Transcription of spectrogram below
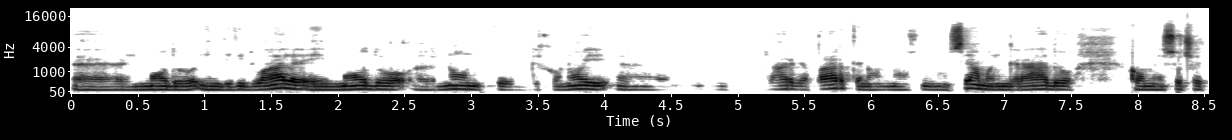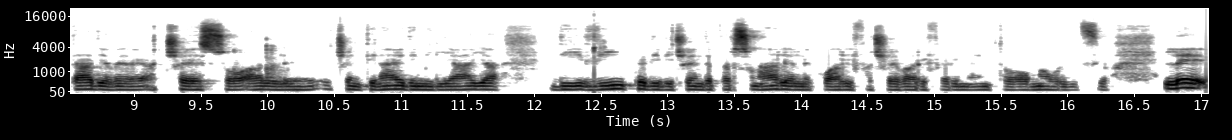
eh, in modo individuale e in modo eh, non pubblico. Noi eh, larga parte non, non, non, siamo in grado come società di avere accesso alle centinaia di migliaia di vite, di vicende personali alle quali faceva riferimento Maurizio. Le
